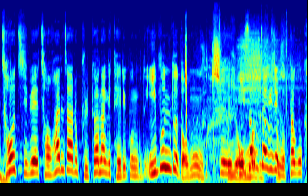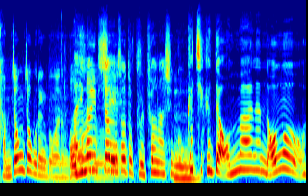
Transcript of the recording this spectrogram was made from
저 집에 저 환자를 불편하게 데리고 오는 것도 이분도 너무 그치, 엄마도 이성적이지 못하고 감정적으로 행동하는 거예요. 엄마. 입장에서도 불편하신 거고. 그치. 근데 엄마는 너무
